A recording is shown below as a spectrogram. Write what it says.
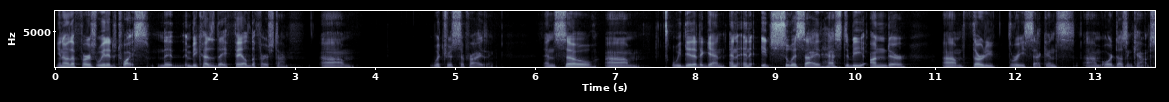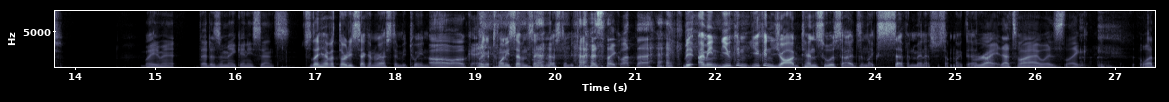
you know, the first we did it twice they, because they failed the first time, um, which was surprising. And so um, we did it again, and, and each suicide has to be under um, 33 seconds, um, or it doesn't count. Wait a minute, that doesn't make any sense. So they have a 30 second rest in between. Oh, okay. Like a 27 second rest in between. I was like, what the heck? But, I mean, you can you can jog 10 suicides in like seven minutes or something like that. Right. That's why I was like, what?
